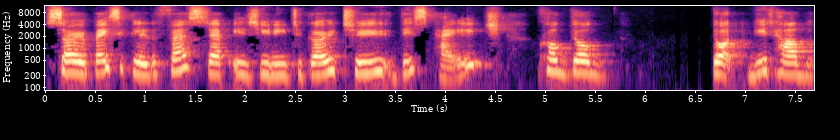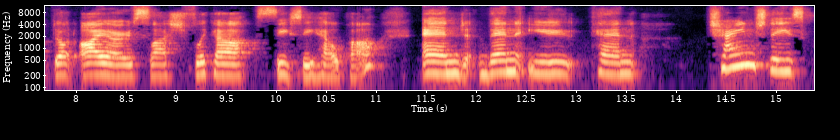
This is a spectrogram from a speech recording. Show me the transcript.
So basically the first step is you need to go to this page, cogdog.github.io slash flickr cc helper, and then you can change these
